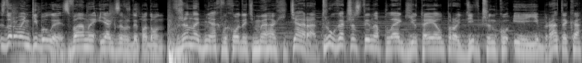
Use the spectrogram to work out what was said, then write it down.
Здоровенькі були з вами, як завжди, падон. Вже на днях виходить мегахітяра, друга частина Plague You Tale про дівчинку і її братика,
